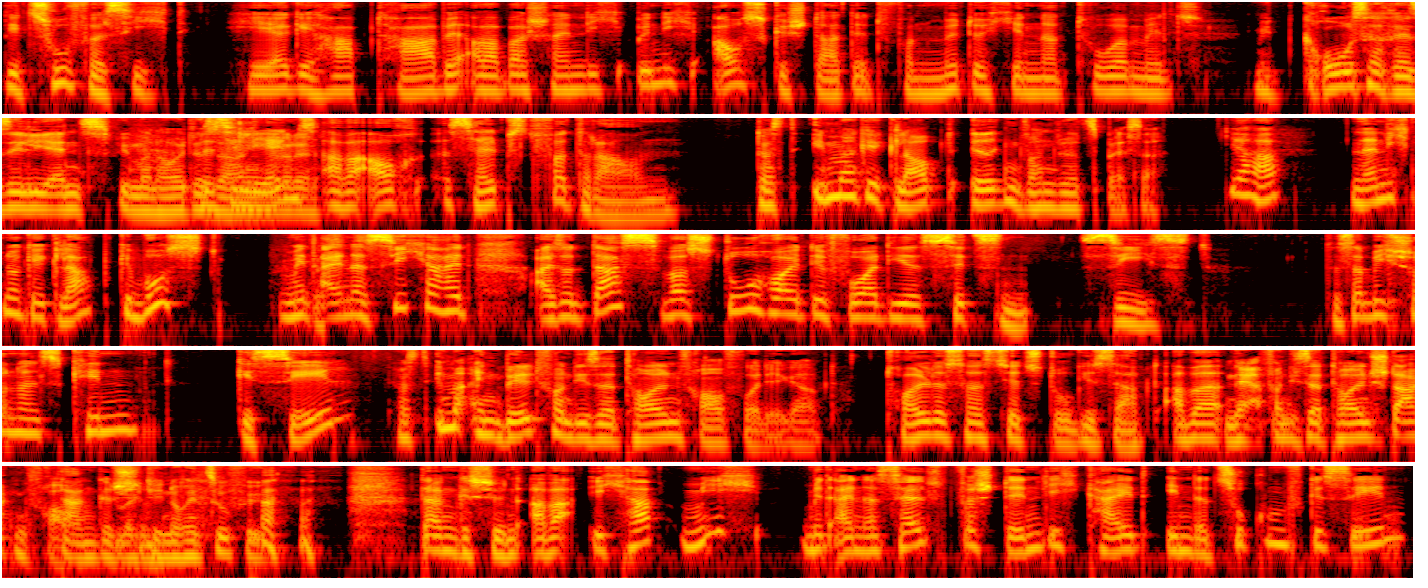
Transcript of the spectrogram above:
die Zuversicht hergehabt habe, aber wahrscheinlich bin ich ausgestattet von Mütterchen Natur mit Mit großer Resilienz, wie man heute sagen Resilienz, würde. aber auch Selbstvertrauen. Du hast immer geglaubt, irgendwann wird's besser. Ja, na, nicht nur geglaubt, gewusst. Mit einer Sicherheit. Also das, was du heute vor dir sitzen siehst, das habe ich schon als Kind gesehen. Du hast immer ein Bild von dieser tollen Frau vor dir gehabt. Toll, das hast jetzt du gesagt. Aber Naja, von dieser tollen, starken Frau. Dankeschön. Möchte ich noch hinzufügen. Dankeschön. Aber ich habe mich mit einer Selbstverständlichkeit in der Zukunft gesehen,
